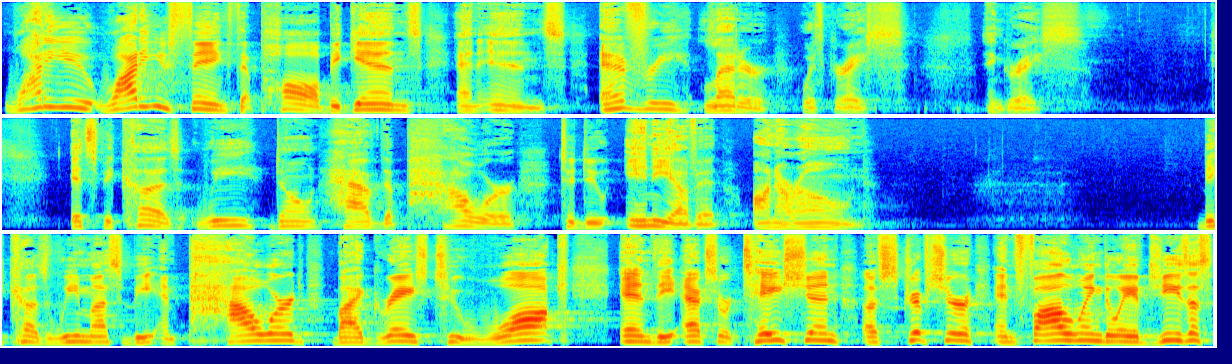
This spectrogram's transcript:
Why do you, why do you think that Paul begins and ends every letter with grace and grace? It's because we don't have the power to do any of it on our own. Because we must be empowered by grace to walk in the exhortation of Scripture and following the way of Jesus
